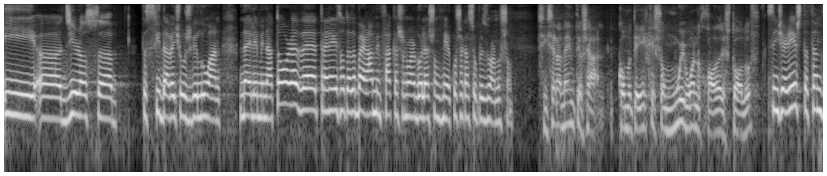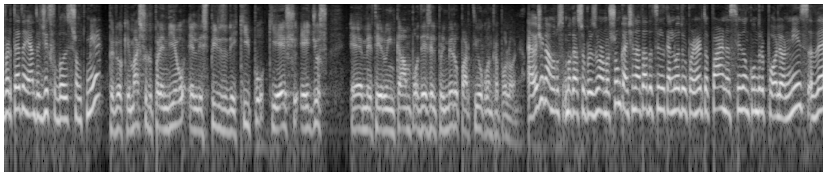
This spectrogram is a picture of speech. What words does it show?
i uh, të sfidave që u zhvilluan në eliminatore dhe trajneri thotë edhe Bajrami në fakt ka shënuar gola shumë të mirë. Kush e ka surprizuar më shumë? Sinceramente, o sea, como te dije, son muy buenos jugadores todos, Sinqerisht, të them të vërtetën, janë të gjithë futbollistë shumë të mirë. pero lo que más sorprendió el espíritu de equipo que ellos, eh, metieron en campo desde el primer partido contra Polonia. Ajo që ka, më ka surprizuar më shumë kanë qenë ata të cilët kanë luajtur për herë të parë në sfidën kundër Polonisë dhe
